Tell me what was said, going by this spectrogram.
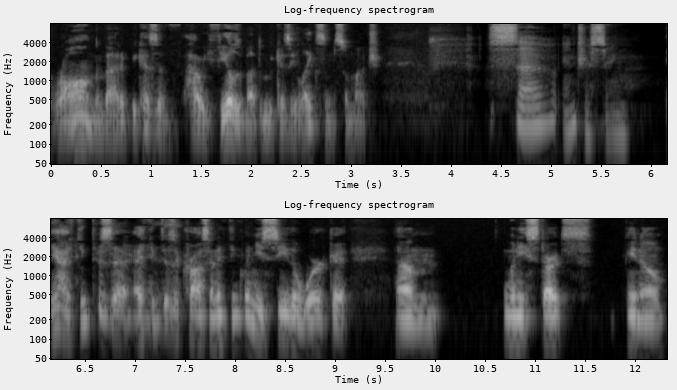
wrong about it because of how he feels about them because he likes them so much. So interesting. Yeah, I think there's a I think there's a cross, and I think when you see the work, uh, um, when he starts, you know,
